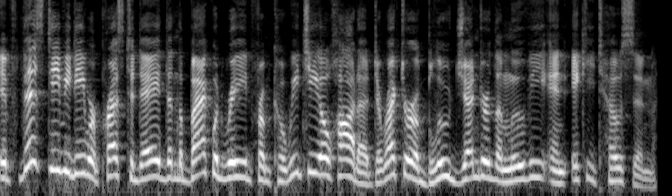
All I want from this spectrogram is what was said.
If this DVD were pressed today, then the back would read from Koichi Ohata, director of Blue Gender the Movie and Ikki Tousen.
